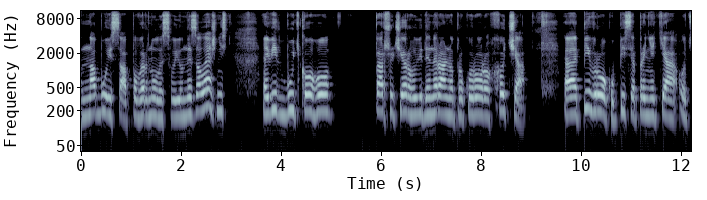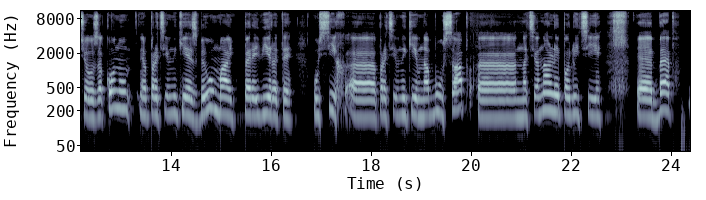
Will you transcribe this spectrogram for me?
НАБУ і САП повернули свою незалежність від будь-кого, в першу чергу від Генерального прокурора. Хоча півроку після прийняття цього закону е, працівники СБУ мають перевірити усіх е, працівників НАБУ, САП, е, Національної поліції, е, БЕП, е,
